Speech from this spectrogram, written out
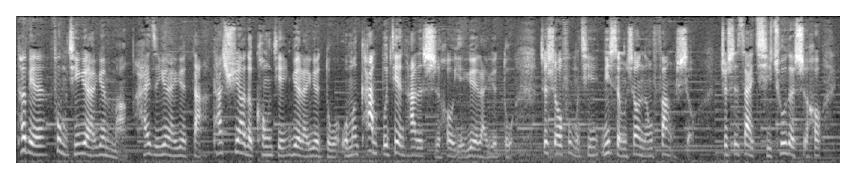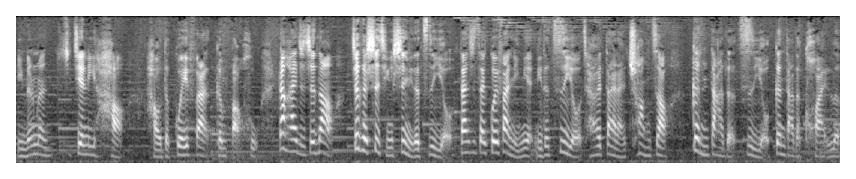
特别父母亲越来越忙，孩子越来越大，他需要的空间越来越多，我们看不见他的时候也越来越多。这时候父母亲，你什么时候能放手？就是在起初的时候，你能不能建立好？好的规范跟保护，让孩子知道这个事情是你的自由，但是在规范里面，你的自由才会带来创造更大的自由、更大的快乐。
